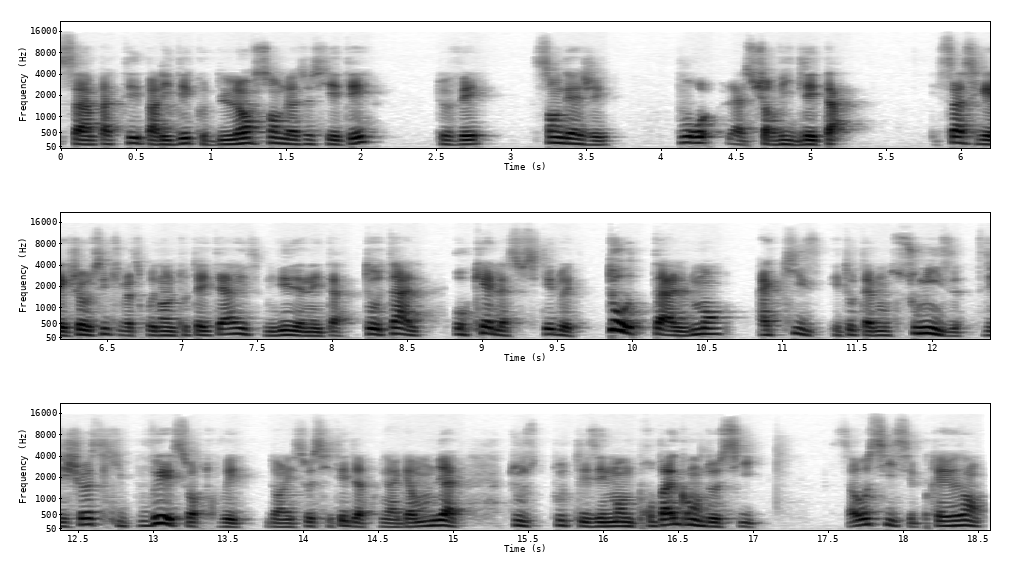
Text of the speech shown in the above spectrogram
ça a impacté par l'idée que l'ensemble de la société devait s'engager pour la survie de l'État. Et ça, c'est quelque chose aussi qui va se trouver dans le totalitarisme, l'idée d'un État total auquel la société doit être totalement acquise et totalement soumise. Des choses qui pouvaient se retrouver dans les sociétés de la Première Guerre mondiale. Tous, les éléments de propagande aussi. Ça aussi, c'est présent.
